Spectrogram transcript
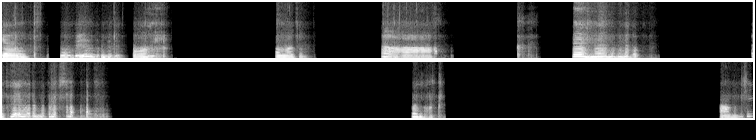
Gel. Oh. Olmadı. Aa. Ben Abi bir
